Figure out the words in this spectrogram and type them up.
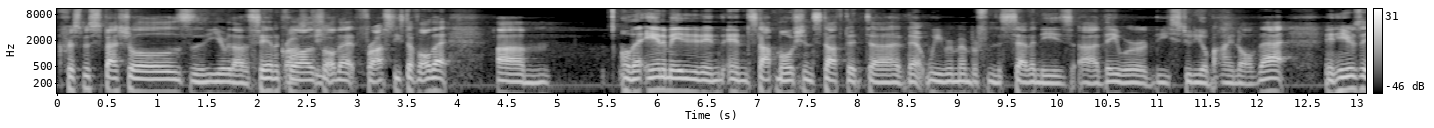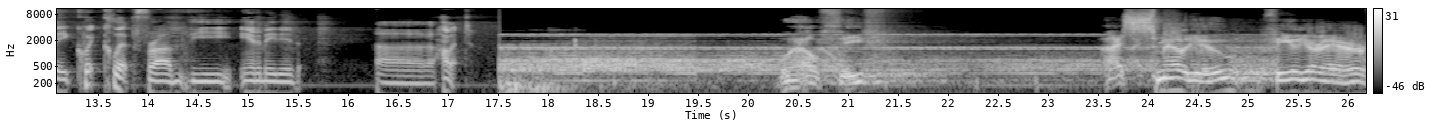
Christmas specials, The Year Without a Santa Claus, Frosty. all that Frosty stuff, all that. Um, all the animated and, and stop motion stuff that uh, that we remember from the 70s. Uh, they were the studio behind all that. And here's a quick clip from the animated uh, Hobbit. Well, thief, I smell you, feel your air,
